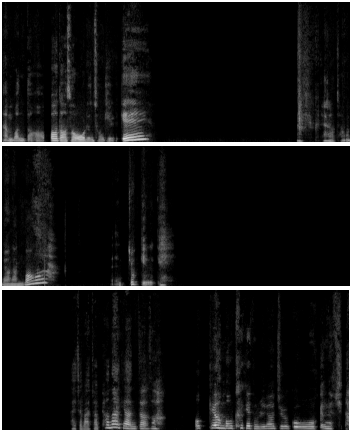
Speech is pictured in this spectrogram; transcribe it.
한 번 더 뻗어서 오른손 길게. 다시 그대로 정면 한 번. 왼쪽 길게. 이제 마저 편하게 앉아서 어깨 한번 크게 돌려주고 끝냅시다.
